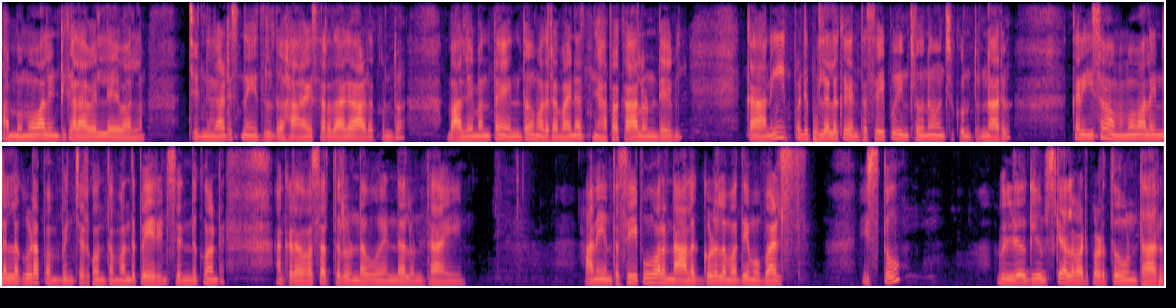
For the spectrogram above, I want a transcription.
అమ్మమ్మ వాళ్ళ ఇంటికి అలా వెళ్ళే వాళ్ళం చిన్ననాటి స్నేహితులతో హాయి సరదాగా ఆడుకుంటూ బాల్యమంతా ఎంతో మధురమైన జ్ఞాపకాలు ఉండేవి కానీ ఇప్పటి పిల్లలకు ఎంతసేపు ఇంట్లోనే ఉంచుకుంటున్నారు? కనీసం అమ్మమ్మ వాళ్ళ ఇళ్ళల్లో కూడా పంపించారు కొంతమంది పేరెంట్స్. ఎందుకు అంటే అక్కడ వసతులు ఉండవు ఎండలు ఉంటాయి అని ఎంతసేపు వాళ్ళ నాలుగు గొడవల మధ్య మొబైల్స్ ఇస్తూ వీడియో గేమ్స్కి అలవాటు పడుతూ ఉంటారు.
